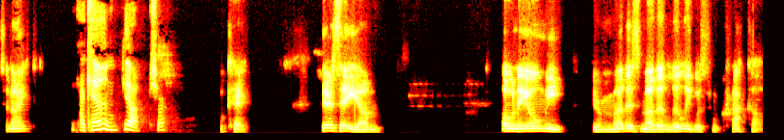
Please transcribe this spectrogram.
tonight? I can. Yeah, sure. Okay. There's a um. Oh, Naomi, your mother's mother, Lily, was from Krakow.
